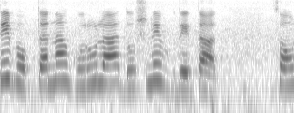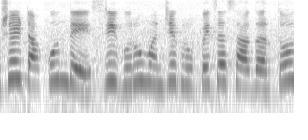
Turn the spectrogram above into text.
ते भोगताना गुरुला दोषणे देतात. संशय टाकून दे. श्री गुरु म्हणजे कृपेचा सागर. तो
